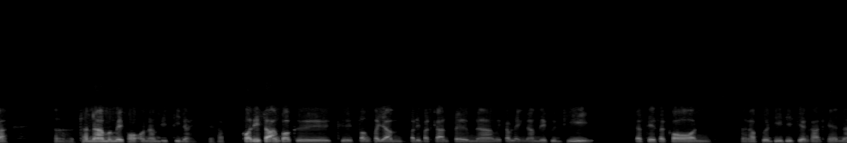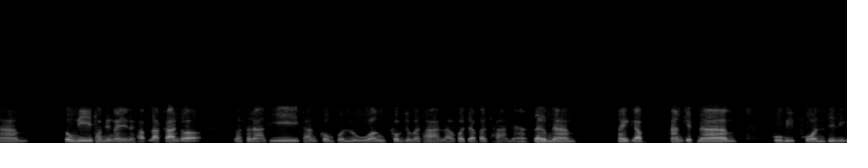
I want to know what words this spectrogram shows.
ว่าถ้าน้ำมันไม่พอเอาน้ำดิบที่ไหนนะครับ ข้อที่สามก็คือคือต้องพยายามปฏิบัติการเติมน้ำให้กับแหล่งน้ำในพื้นที่เกษตรกรนะครับ พื้นที่ที่เสี่ยงขาดแคลนน้ำตรงนี้ทำยังไงนะครับ หลักการก็ ลักษณะที่ทางกรมฝนหลวงกรมชลประทานเราก็จะประสานนะฮะเติมน้ำให้กับอ่างเก็บน้ำภูมิพลสิริ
